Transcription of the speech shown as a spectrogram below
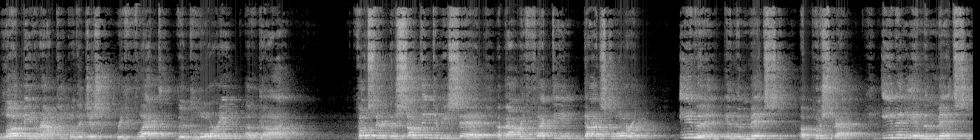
love being around people that just reflect the glory of God? Folks, there, there's something to be said about reflecting God's glory, even in the midst of pushback, even in the midst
